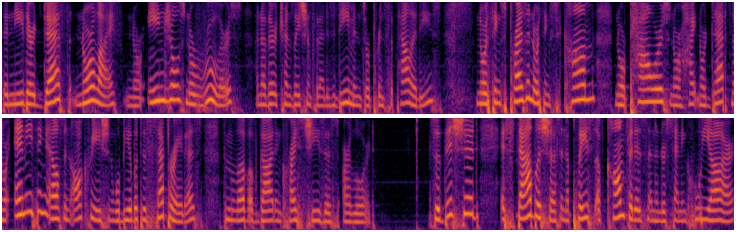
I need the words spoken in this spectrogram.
that neither death nor life, nor angels nor rulers, another translation for that is demons or principalities, nor things present, nor things to come, nor powers, nor height, nor depth, nor anything else in all creation will be able to separate us from the love of God in Christ Jesus our Lord. So, this should establish us in a place of confidence and understanding who we are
